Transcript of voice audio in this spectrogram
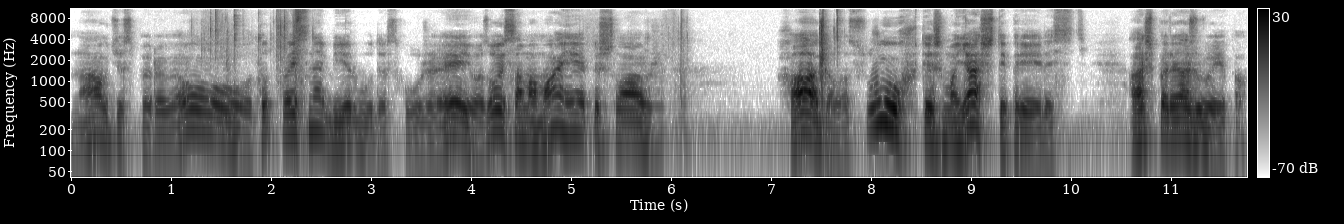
Наутіс перевернутий. О, тут весь набір буде схоже. Ей, вас ой, сама магія пішла вже. Хагалас. Ух, ти ж моя ж ти прелість. Аж пере аж випав.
